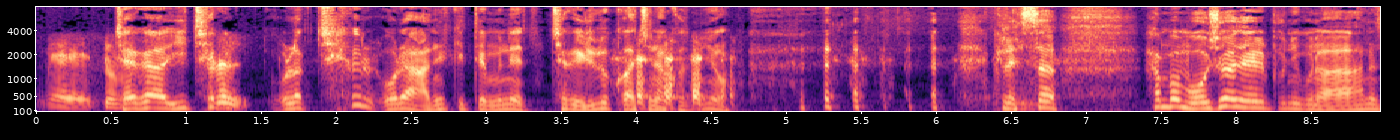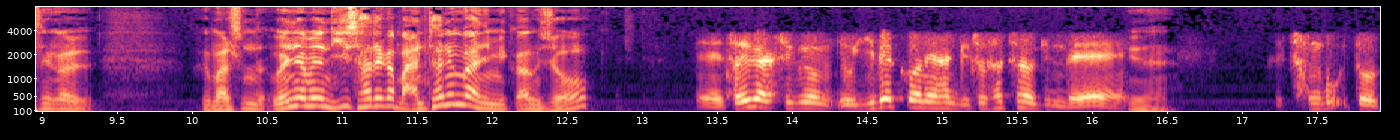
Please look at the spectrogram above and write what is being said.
네. 좀 제가 이 책을, 원래 책을 오래 안 읽기 때문에 제가 읽을 것 같지는 않거든요. 그래서 한번 모셔야 될 분이구나 하는 생각을 그 말씀, 왜냐면 이 사례가 많다는 거 아닙니까? 그죠? 예, 저희가 지금 요 200건에 한 1조 4천억인데 예. 그 정부 또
